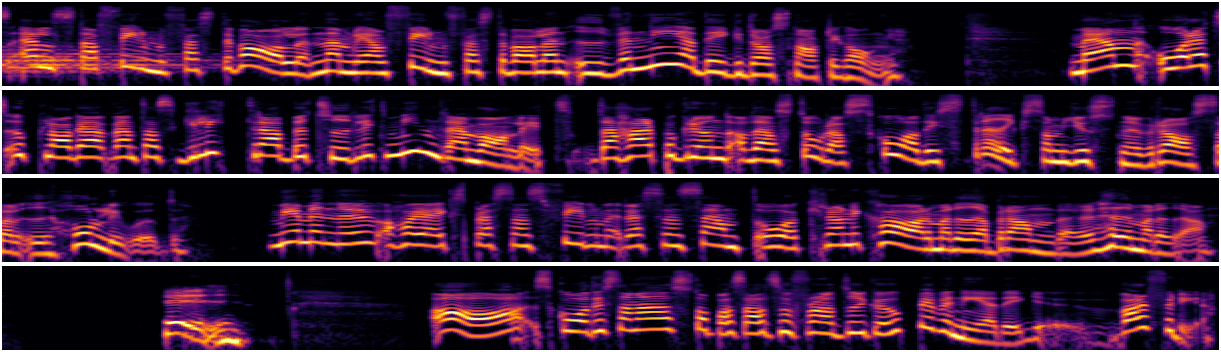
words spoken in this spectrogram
Världens äldsta filmfestival, nämligen filmfestivalen i Venedig, drar snart igång. Men årets upplaga väntas glittra betydligt mindre än vanligt. Det här på grund av den stora skådisstrejk som just nu rasar i Hollywood. Med mig nu har jag Expressens filmrecensent och krönikör Maria Brander. Hej Maria! Hej! Ja, skådisarna stoppas alltså från att dyka upp i Venedig. Varför det?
